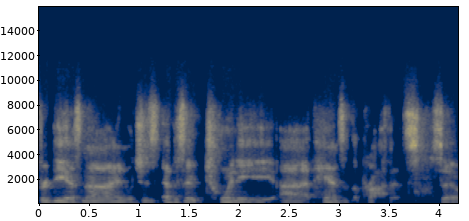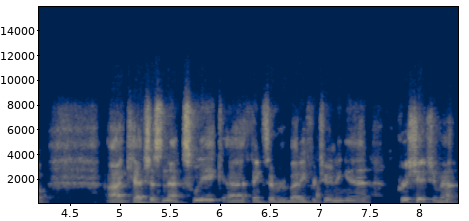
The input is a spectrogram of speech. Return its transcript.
for DS9, which is episode 20, uh, Hands of the Prophets. So uh, catch us next week. Uh, thanks everybody for tuning in. Appreciate you, Matt.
